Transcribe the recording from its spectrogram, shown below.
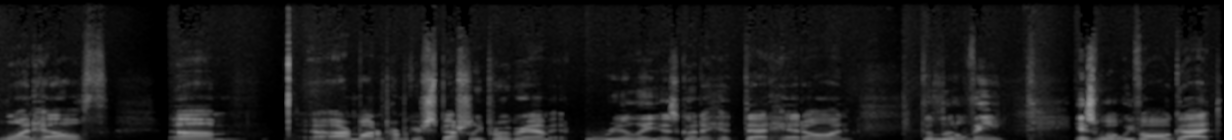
one health um, our modern primary care specialty program it really is going to hit that head on the little v is what we've all got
